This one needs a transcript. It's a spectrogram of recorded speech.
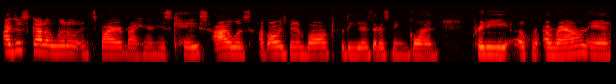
I just got a little inspired by hearing his case. I was I've always been involved for the years that it's been going pretty around and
